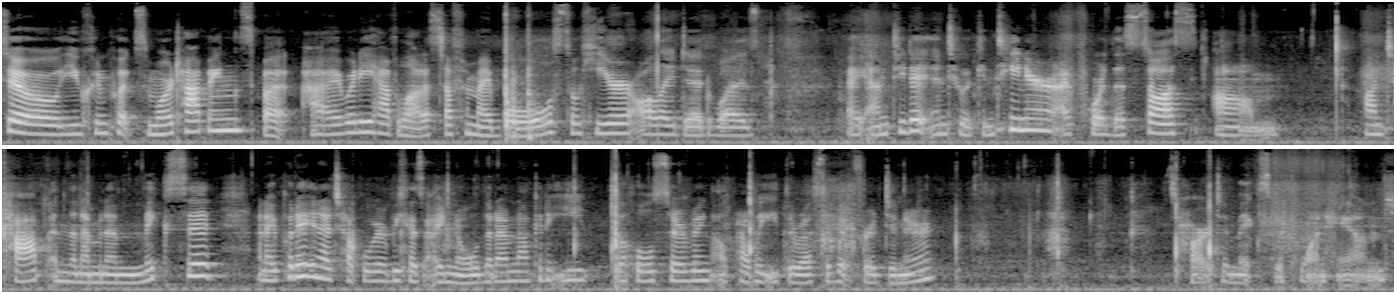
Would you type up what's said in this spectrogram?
So you can put some more toppings, but I already have a lot of stuff in my bowl. So here all I did was I emptied it into a container. I poured the sauce um, on top and then I'm going to mix it. And I put it in a Tupperware because I know that I'm not going to eat the whole serving. I'll probably eat the rest of it for dinner. It's hard to mix with one hand.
